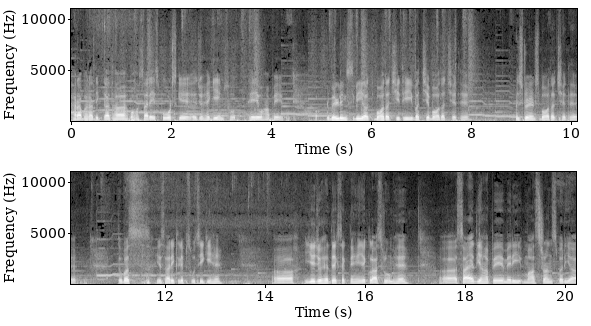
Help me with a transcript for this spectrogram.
हरा भरा दिखता था, बहुत सारे स्पोर्ट्स के जो है गेम्स थे वहाँ पे। बिल्डिंग्स भी बहुत अच्छी थी, बच्चे बहुत अच्छे थे स्टूडेंट्स बहुत अच्छे थे। तो बस ये सारी क्लिप्स उसी की हैं। ये जो है देख सकते हैं, ये क्लासरूम है। शायद यहाँ पे मेरी मास ट्रांसफ़र या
